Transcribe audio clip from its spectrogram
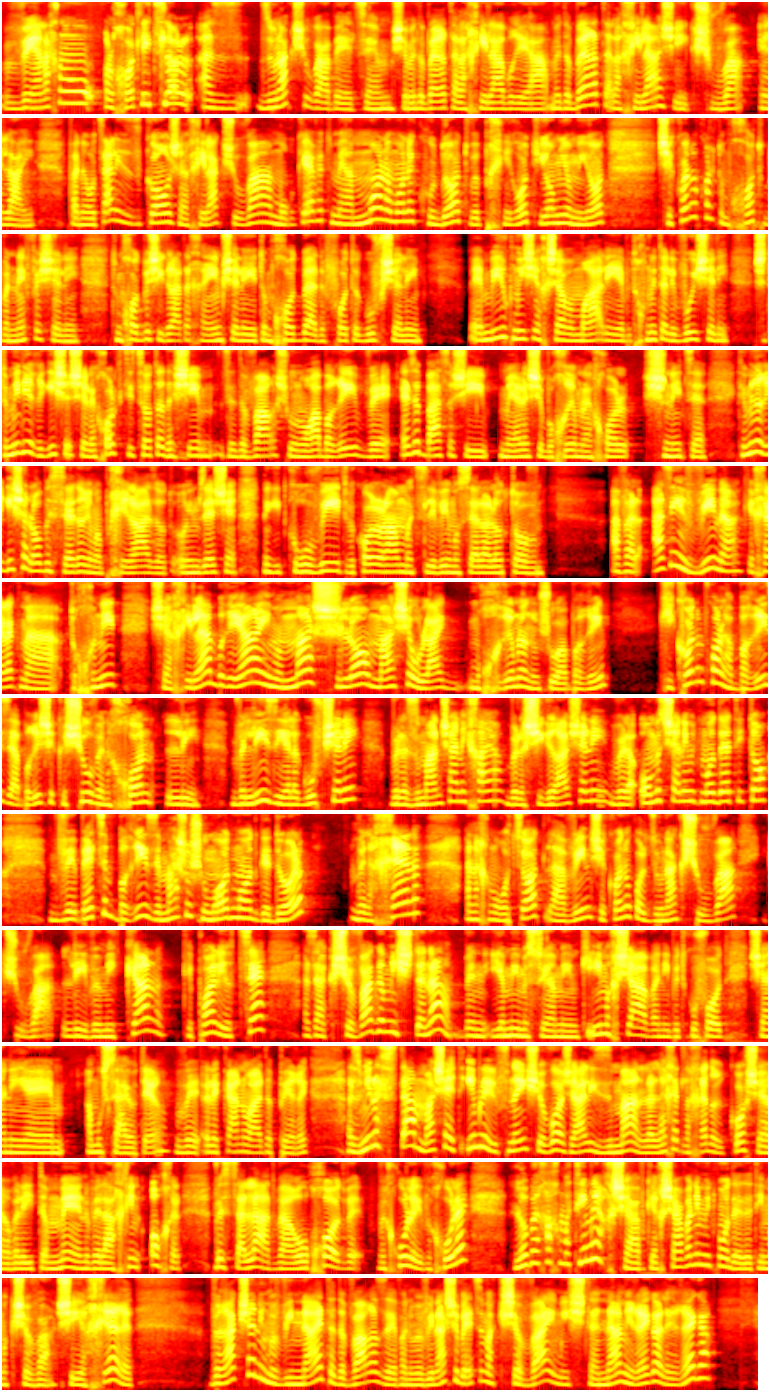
ואנחנו הולכות לצלול, אז תזונה קשובה בעצם, שמדברת על אכילה בריאה, מדברת על אכילה שהיא קשובה אליי. ואני רוצה לזכור שאכילה קשובה מורכבת מהמון המון נקודות ובחירות יומיומיות, שקודם כל תומכות בנפש שלי, תומכות בשגרת החיים שלי, תומכות בהעדפות הגוף שלי. בדיוק מישהי עכשיו אמרה לי בתוכנית הליווי שלי, שתמיד היא הרגישה שלאכול קציצות עדשים זה דבר שהוא נורא בריא, ואיזה באסה שהיא מאלה שבוחרים לאכול שניצל. תמיד הרגישה לא בסדר עם הבחירה הזאת, או עם זה שנגיד כרובית וכל עולם המצליבים עושה לה לא טוב. אבל אז היא הבינה, כחלק מהתוכנית, שאכילה בריאה היא ממש לא מה שאולי מוכרים לנו שהוא הבריא, כי קודם כל הבריא זה הבריא שקשור ונכון לי, ולי זה יהיה לגוף שלי, ולזמן שאני חיה, ולשגרה שלי, ולעומס שאני מתמודדת איתו, ובעצם בריא זה משהו שהוא מאוד מאוד גדול. ולכן אנחנו רוצות להבין שקודם כל תזונה קשובה היא קשובה לי, ומכאן כפועל יוצא, אז ההקשבה גם משתנה בין ימים מסוימים, כי אם עכשיו אני בתקופות שאני אה, עמוסה יותר, ולכאן הוא עד הפרק, אז מן הסתם מה שהתאים לי לפני שבוע, שהיה לי זמן ללכת לחדר כושר ולהתאמן ולהכין אוכל וסלט וארוחות ו- וכולי וכולי, לא בהכרח מתאים לי עכשיו, כי עכשיו אני מתמודדת עם הקשבה שהיא אחרת. ורק כשאני מבינה את הדבר הזה, ואני מבינה שבעצם הקשבה היא משתנה מרגע לרגע,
